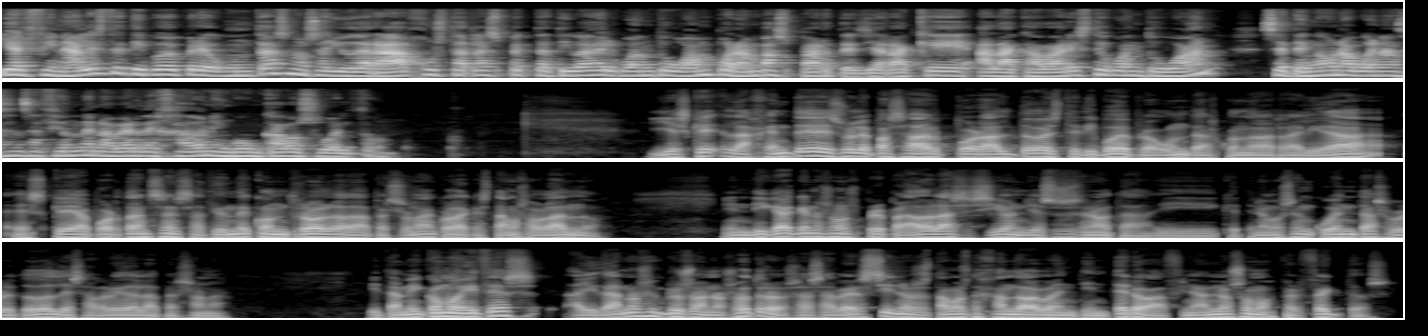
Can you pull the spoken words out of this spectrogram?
Y al final este tipo de preguntas nos ayudará a ajustar la expectativa del one-to-one -one por ambas partes y hará que al acabar este one-to-one -one, se tenga una buena sensación de no haber dejado ningún cabo suelto. Y es que la gente suele pasar por alto este tipo de preguntas, cuando la realidad es que aportan sensación de control a la persona con la que estamos hablando. Indica que nos hemos preparado la sesión y eso se nota, y que tenemos en cuenta sobre todo el desarrollo de la persona. Y también, como dices, ayudarnos incluso a nosotros, a saber si nos estamos dejando algo en tintero. Al final no somos perfectos.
